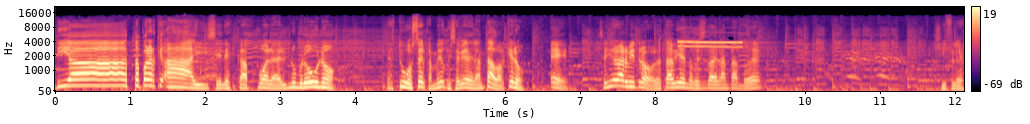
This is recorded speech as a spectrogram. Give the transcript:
Díaz para arquero. Ay, se le escapó al número 1. Estuvo cerca, medio que se había adelantado, arquero. Eh, señor árbitro, lo está viendo que se está adelantando, ¿eh? Chifle.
